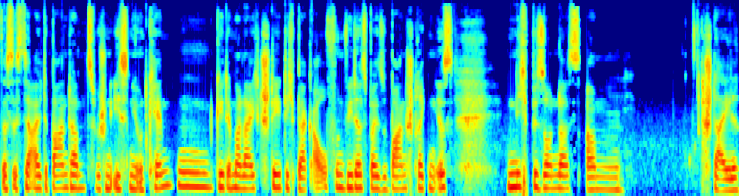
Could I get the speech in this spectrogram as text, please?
Das ist der alte Bahndamm zwischen Isny und Kempten. Geht immer leicht stetig bergauf und wie das bei so Bahnstrecken ist, nicht besonders ähm, steil.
